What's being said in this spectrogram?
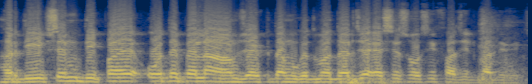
ਹਰਦੀਪ ਸਿੰਘ ਦੀਪਾ ਹੈ, ਉਹ ਤੇ ਪਹਿਲਾਂ ਆਮ ਜੈਕਟ ਦਾ ਮੁਕਦਮਾ ਦਰਜ ਹੈ ਐਸਐਸਓਸੀ ਫਾਜ਼ਿਲਕਾ ਦੇ ਵਿੱਚ।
